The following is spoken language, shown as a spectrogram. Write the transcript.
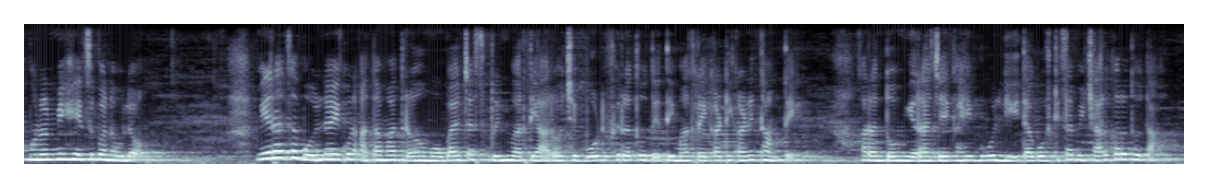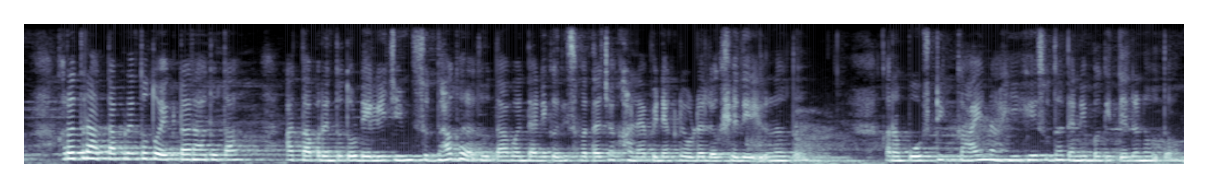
म्हणून मी हेच बनवलं. मीराचं बोलणं ऐकून आता मात्र मोबाईलच्या स्क्रीनवरती आरोचे बोट फिरत होते ते मात्र एका ठिकाणी थांबते. कारण तो मीरा जे काही बोलली त्या गोष्टीचा विचार करत होता. खरं तर आत्तापर्यंत तो एकटा राहत होता. आत्तापर्यंत तो डेली जिमसुद्धा करत होता पण त्याने कधी स्वतःच्या खाण्यापिण्याकडे एवढं लक्ष दिलेलं नव्हतं. कारण पौष्टिक काय नाही हे सुद्धा त्याने बघितलेलं नव्हतं.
